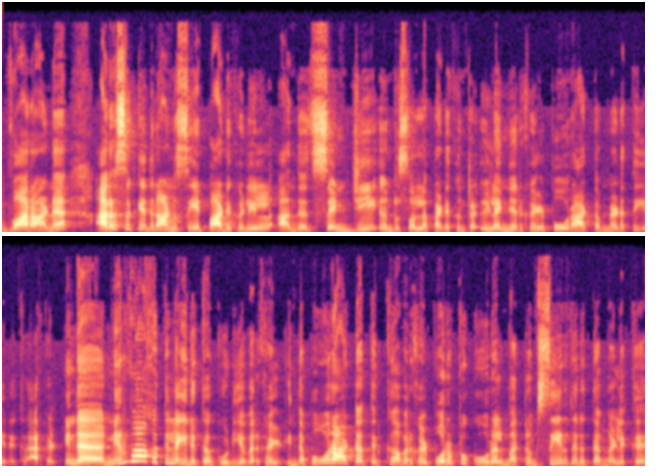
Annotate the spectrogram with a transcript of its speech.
இவ்வாறான அரசுக்கு எதிரான செயற்பாடுகளில் அந்த செஞ்சி என்று சொல்லப்படுகின்ற இளைஞர்கள் போராட்டம் நடத்தியிருக்கிறார்கள். இந்த நிர்வாகத்தில் இருக்கக்கூடியவர்கள் இந்த போராட்டத்திற்கு அவர்கள் பொறுப்பு கூறல் மற்றும் சீர்திருத்தங்களுக்கு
